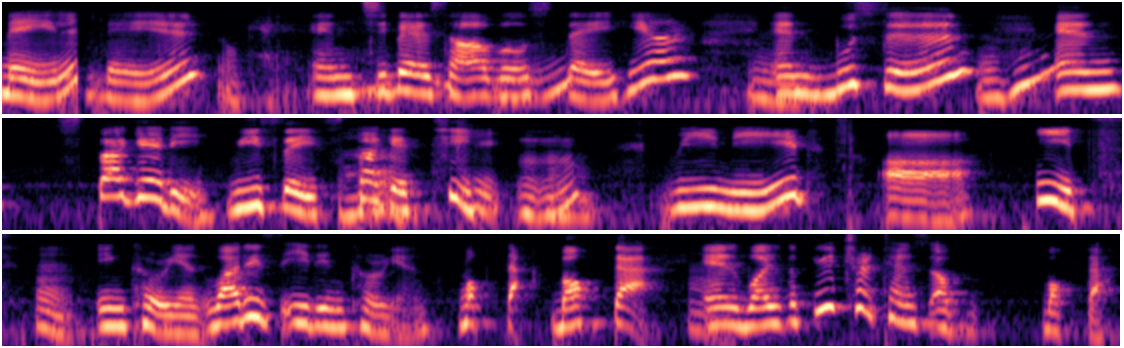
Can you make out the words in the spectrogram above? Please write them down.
내일. 내일. 오케이. and 집에서 will stay here. And 무슨 and spaghetti. We say spaghetti. Mhm. We need uh, eat in Korean. What is eat in Korean? 먹다. 먹다. And what is the future tense of 먹다?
